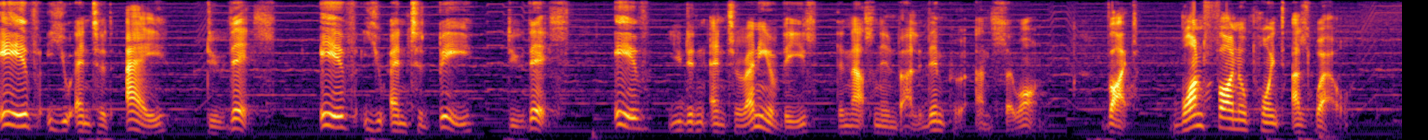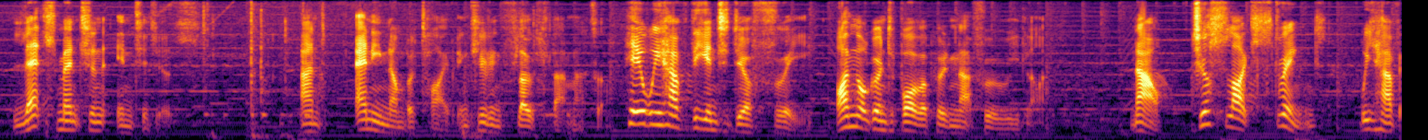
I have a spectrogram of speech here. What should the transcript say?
if you entered A, do this. If you entered B, do this. If you didn't enter any of these, then that's an invalid input, and so on. Right, one final point as well. Let's mention integers. And any number type, including floats for that matter. Here we have the integer 3. I'm not going to bother putting that through a read line. Now, just like strings, we have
